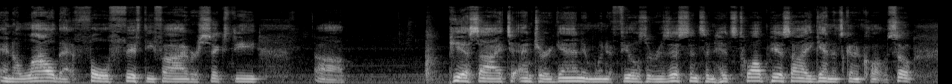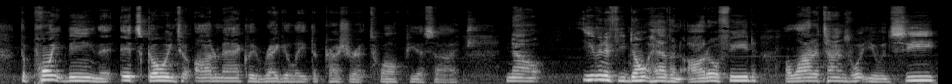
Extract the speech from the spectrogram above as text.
and allow that full 55 or 60 uh, psi to enter again. And when it feels the resistance and hits 12 psi, again, it's going to close. So the point being that it's going to automatically regulate the pressure at 12 psi. Now, even if you don't have an auto feed, a lot of times what you would see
